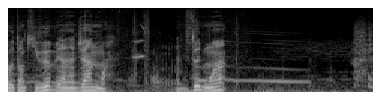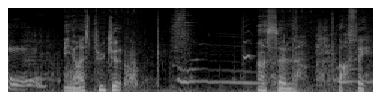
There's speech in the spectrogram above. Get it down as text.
Autant qu'il veut, mais il y en a déjà un de moins. Il y en a deux de moins. Et il en reste plus que un seul. Parfait.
